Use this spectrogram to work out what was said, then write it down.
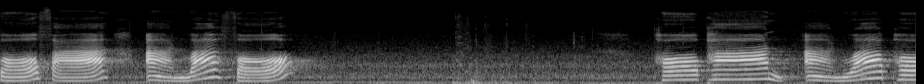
ฝอฝา อ่านว่าฝอ พอพาน อ่านว่าพอ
